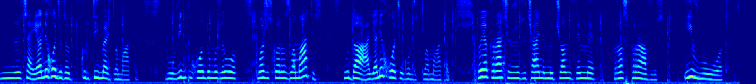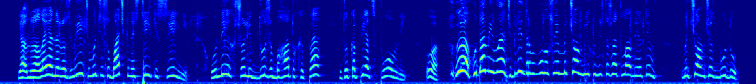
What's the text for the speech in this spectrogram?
ну, це, я не хочу цей крутий меч ламати. Бо він, походу, можливо, може скоро зламатись. Ну да, а я не хочу його відламати. То я краще вже звичайним мечом з ними розправлюсь. І вот. Я, ну але я не розумію, чому ці собачки настільки сильні. У них що ліп дуже багато хп, і то капець повний. О, е, куди мій меч? Блін, треба було своїм мечом їх уничтожати. Ладно, я тим мечом зараз буду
